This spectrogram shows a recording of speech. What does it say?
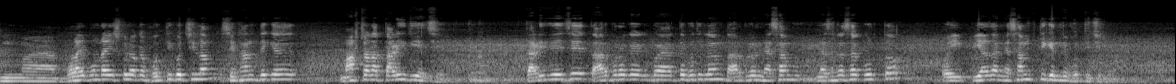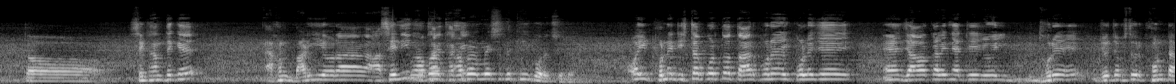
উম, আহ, বলাই পন্ডা স্কুলে ওকে ভর্তি করছিলাম সেখান থেকে মাস্টাররা তাড়িয়ে দিয়েছে। তাড়িয়ে দিয়েছে তারপর ওকে এতে ভর্তি করলাম তারপরে নেশা নেশা টেশা করতো ওই পিয়াদা নেশামুক্তি কেন্দ্রে ভর্তি ছিল। তো সেখান থেকে এখন বাড়ি ওরা আসেনি কোথায় থাকে? আপনার মেয়ের সাথে কী করেছিল? ওই ফোনে ডিস্টার্ব করতো তারপরে ওই কলেজে যাওয়াকালীন একটি ওই ধরে জোর জবস্তি করে ফোনটা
